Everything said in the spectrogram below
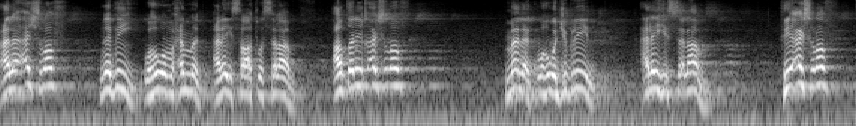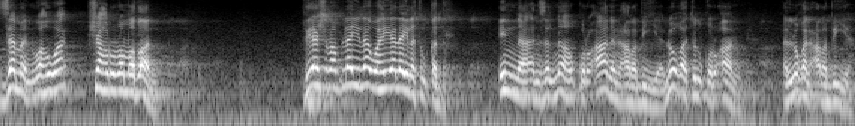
على أشرف نبي وهو محمد عليه الصلاة والسلام. عن طريق أشرف ملك وهو جبريل عليه السلام. في أشرف زمن وهو شهر رمضان. في أشرف ليلة وهي ليلة القدر. إنا أنزلناه قرآنا عربيا لغة القرآن اللغة العربية.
